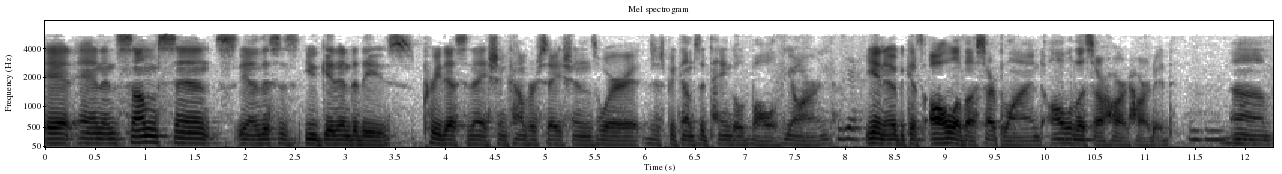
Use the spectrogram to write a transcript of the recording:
and and in some sense, you know, this is you get into these predestination conversations where it just becomes a tangled ball of yarn. Yeah. You know, because all of us are blind, all of us are hard-hearted. Mm-hmm. Um,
